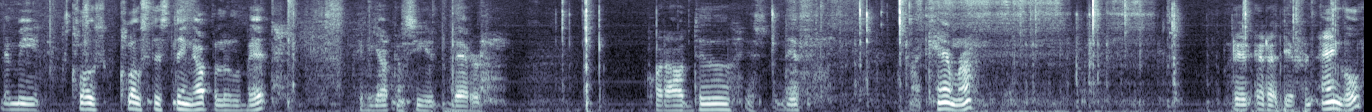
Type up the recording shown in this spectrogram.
Let me close close this thing up a little bit. Maybe y'all can see it better. What I'll do is lift my camera, put it at a different angle,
